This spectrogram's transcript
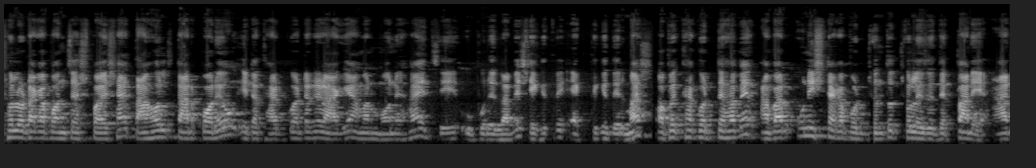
ষোলো টাকা পঞ্চাশ পয়সা। তাহলে, তারপরেও এটা থার্ড কোয়ার্টারের আগে আমার মনে হয় যে উপরে যাবে সেক্ষেত্রে এক থেকে দেড় মাস অপেক্ষা করতে হবে। আবার উনিশ টাকা পর্যন্ত চলে যেতে পারে। আর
